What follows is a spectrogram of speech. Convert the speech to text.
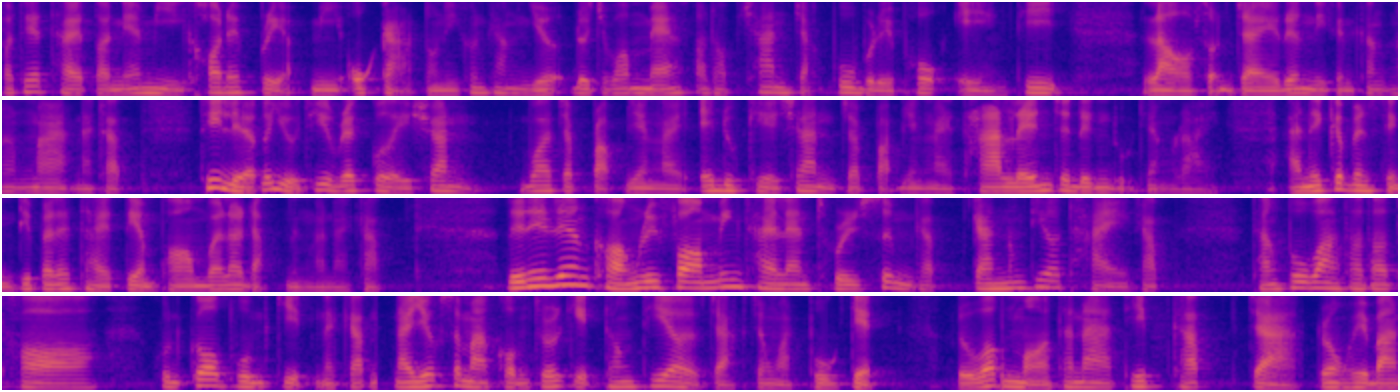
ประเทศไทยตอนนี้มีข้อได้เปรียบมีโอกาสตรงนี้ค่อนข้างเยอะ โดยเฉพาะ mass adoption จากผู้บริโภคเองที่เราสนใจเรื่องนี้กันค่อนข้างมากนะครับ ที่เหลือก็อยู่ที่ regulation ว่าจะปรับยังไง education จะปรับยังไง talent จะดึงดูดอย่างไร อันนี้ก็เป็นสิ่งที่ประเทศไทยเตรียมพร้อมไว้ระดับหนึ่งแล้วนะครับ หรือในเรื่องของ reforming Thailand tourism ครับการท่องเที่ยวไทยครับ ทั้งผู้ว่าททท คุณโก้ภูมิกิจนะครับนายกสมาคมธุรกิจท่องเที่ยวจากจังหวัดภูเก็ต หรือว่าคุณหมอธนาทิพย์ครับจากโรงพยาบาล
